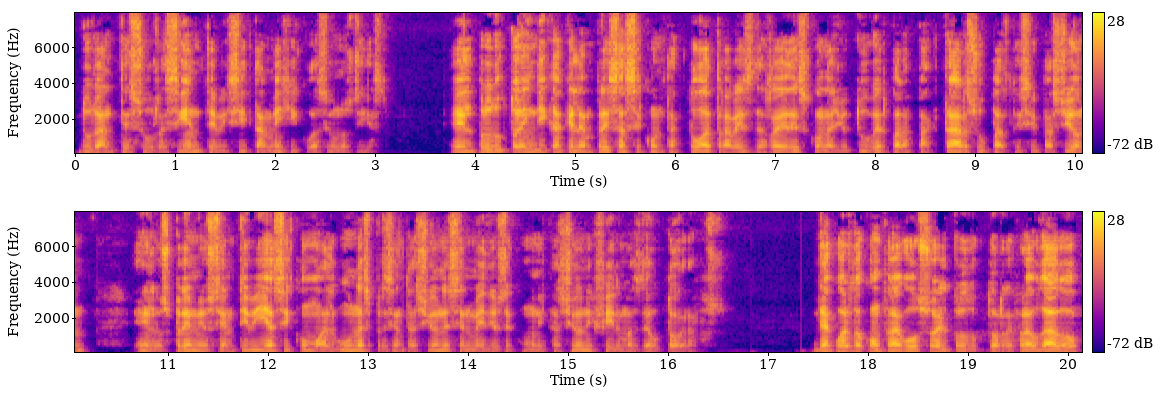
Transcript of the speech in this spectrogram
durante su reciente visita a México hace unos días. El productor indica que la empresa se contactó a través de redes con la youtuber para pactar su participación en los premios MTV, así como algunas presentaciones en medios de comunicación y firmas de autógrafos. De acuerdo con Fragoso, el productor defraudado,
